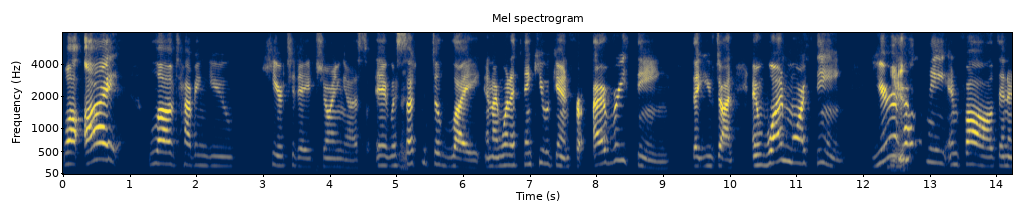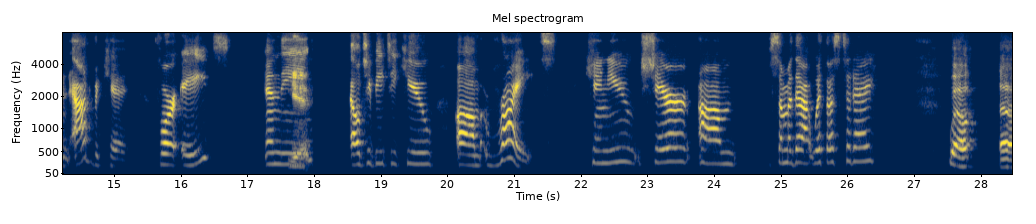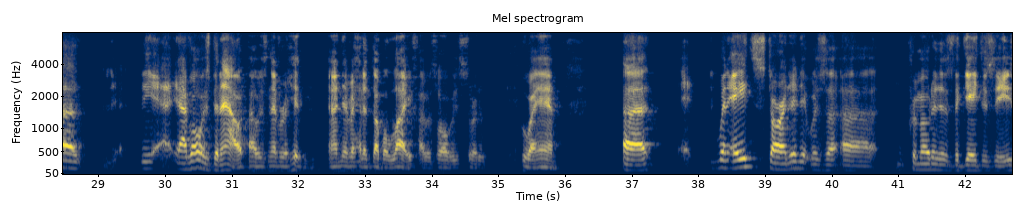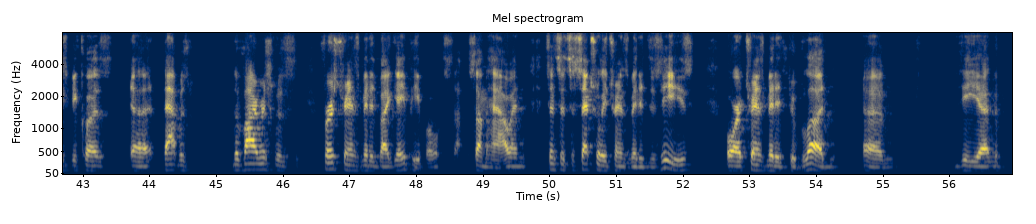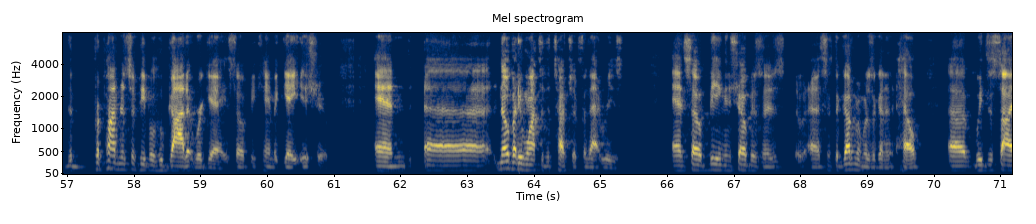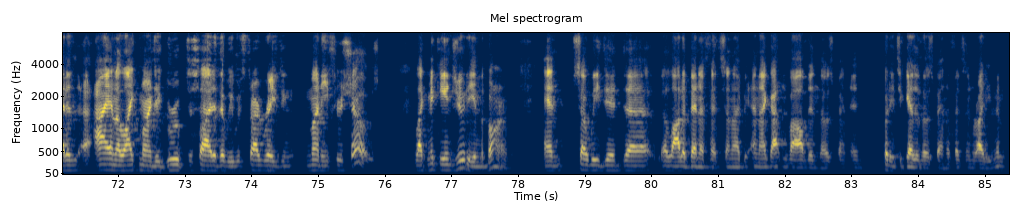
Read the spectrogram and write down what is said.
well, I loved having you here today joining us. It was Thank such a delight. And I want to thank you again for everything that you've done. And one more thing you're Yes. heavily involved and an advocate for AIDS and the Yes. LGBTQ um, rights. Can you share um, some of that with us today? Well, uh, the I've always been out. I was never hidden. I never had a double life. I was always sort of who I am. Uh, when AIDS started, it was uh, uh, promoted as the gay disease because uh, that was the virus was first transmitted by gay people somehow, and since it's a sexually transmitted disease or transmitted through blood, um, the, uh, the the preponderance of people who got it were gay, so it became a gay issue, and uh, nobody wanted to touch it for that reason. And so, being in show business, uh, since the government was going to help, uh, we decided, I and a like minded group decided that we would start raising money through shows like Mickey and Judy in the barn. And so we did uh, a lot of benefits, and I and I got involved in those in putting together those benefits and writing them.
